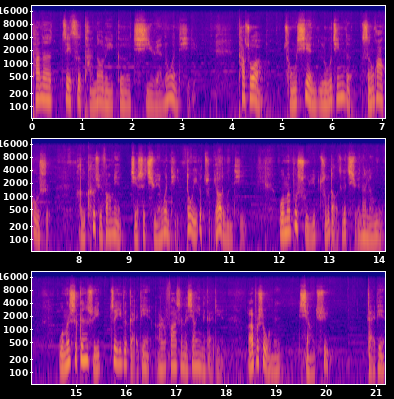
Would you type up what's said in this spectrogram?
他呢，这次谈到了一个起源的问题。他说啊，从现如今的神话故事。和科学方面解释起源问题都有一个主要的问题，我们不属于主导这个起源的人物，我们是跟随这一个改变而发生了相应的改变，而不是我们想去改变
